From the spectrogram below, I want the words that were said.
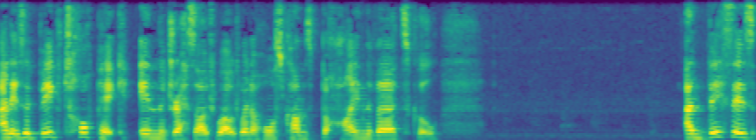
And it's a big topic in the dressage world when a horse comes behind the vertical. And this is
